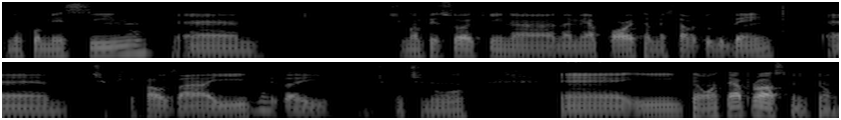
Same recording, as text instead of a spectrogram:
no comecinho. É, tinha uma pessoa aqui na, na minha porta, mas estava tudo bem. É, tive que pausar aí, mas aí a gente continuou. É, e então até a próxima, então.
